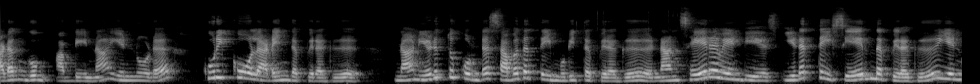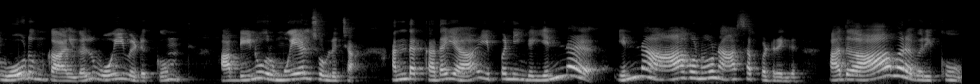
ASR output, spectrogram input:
அடங்கும் அப்படின்னா என்னோட குறிக்கோள் அடைந்த பிறகு நான் எடுத்துக்கொண்ட சபதத்தை முடித்த பிறகு நான் சேர வேண்டிய இடத்தை சேர்ந்த பிறகு என் ஓடும் கால்கள் ஓய்வெடுக்கும் அப்படின்னு ஒரு முயல் சொல்லுச்சான் அந்த கதையா இப்போ நீங்கள் என்ன என்ன ஆகணும்னு ஆசைப்படுறீங்க? அது ஆவற வரைக்கும்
